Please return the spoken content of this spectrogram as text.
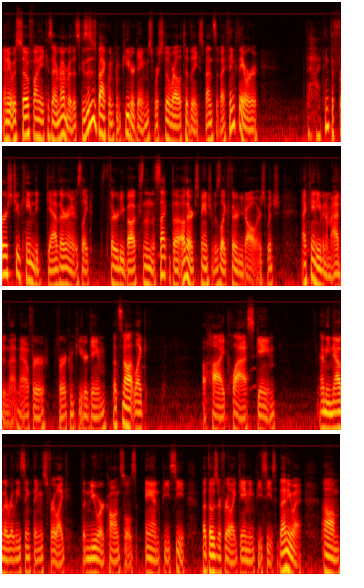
And it was so funny because I remember this because this was back when computer games were still relatively expensive. I think they were, I think the first two came together, and it was like thirty bucks, and then the sec- the other expansion was like thirty dollars, which I can't even imagine that now for for a computer game. That's not like a high class game. I mean, now they're releasing things for like the newer consoles and PC, but those are for like gaming PCs. But anyway, um,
